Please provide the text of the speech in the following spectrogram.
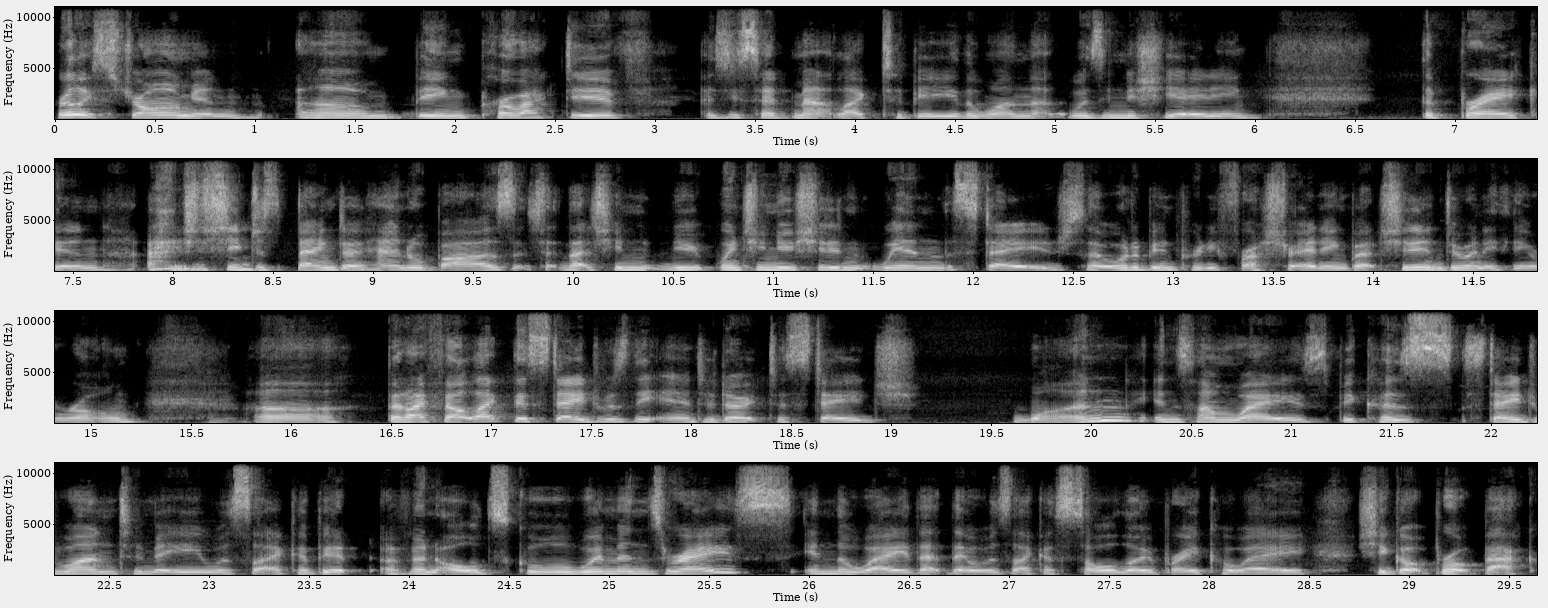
really strong and um, being proactive. As you said, Matt liked to be the one that was initiating the break, and she just banged her handlebars that she knew when she knew she didn't win the stage. So it would have been pretty frustrating, but she didn't do anything wrong. Uh, but I felt like this stage was the antidote to stage one in some ways because stage one to me was like a bit of an old school women's race in the way that there was like a solo breakaway. She got brought back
